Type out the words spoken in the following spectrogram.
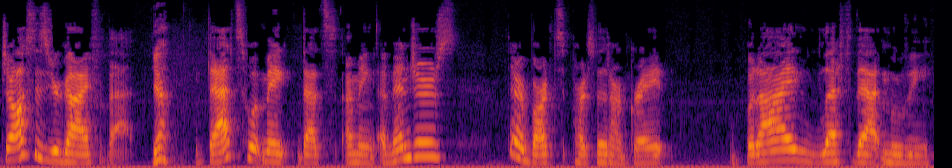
Joss is your guy for that. Yeah. That's what make that's I mean Avengers there are parts parts that aren't great, but I left that movie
